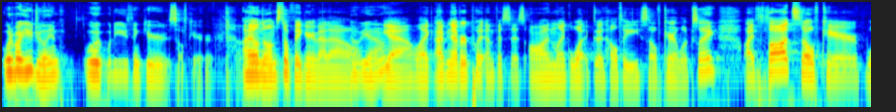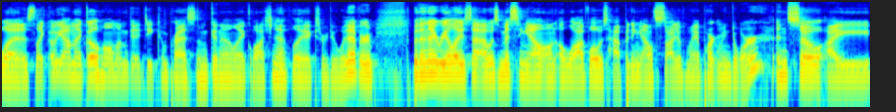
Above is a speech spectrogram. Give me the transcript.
What about you, Julian? What, what do you think your self care? Uh, I don't know. I'm still figuring that out. Oh, yeah? Yeah. Like I've never put emphasis on like what good healthy self care looks like. I thought self care was like, oh yeah, I'm gonna go home. I'm gonna decompress. I'm gonna like watch Netflix or do whatever. But then I realized that I was missing out on a lot of what was happening outside of my apartment door, and so I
